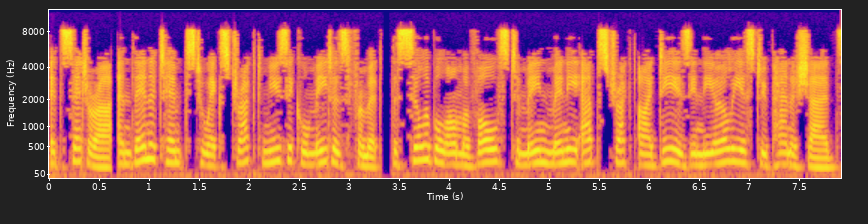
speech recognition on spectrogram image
etc. and then attempts to extract musical meters from it. The syllable Om evolves to mean many abstract ideas in the earliest Upanishads.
